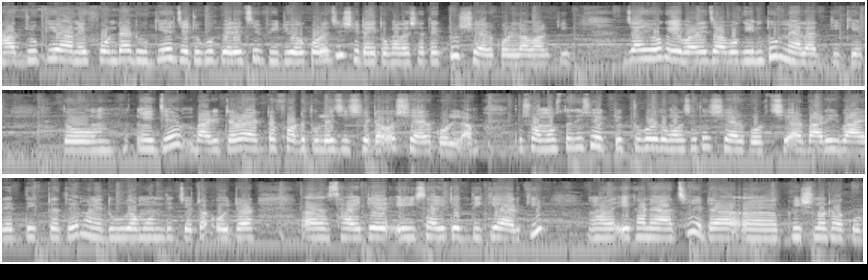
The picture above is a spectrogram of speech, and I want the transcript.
হাত ঢুকিয়ে মানে ফোনটা ঢুকিয়ে যেটুকু পেরেছি ভিডিও করেছি, সেটাই তোমাদের সাথে একটু শেয়ার করলাম আর কি যাই হোক, এবারে যাব কিন্তু মেলার দিকে। তো এই যে বাড়িটারও একটা ফটো তুলেছি, সেটাও শেয়ার করলাম। তো সমস্ত কিছু একটু একটু করে তোমাদের সাথে শেয়ার করছি। আর বাড়ির বাইরের দিকটাতে মানে দুর্গা মন্দির যেটা, ওইটার সাইটের এই সাইটের দিকে আর কি এখানে আছে এটা কৃষ্ণ ঠাকুর।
